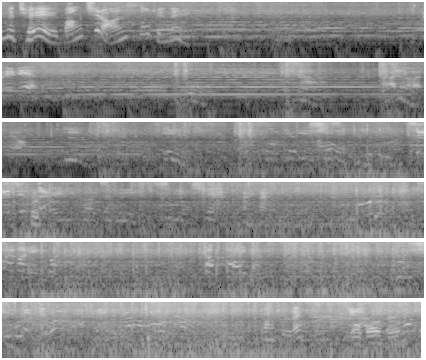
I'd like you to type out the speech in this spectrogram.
근데, 쟤 망치를 안 써 쟤네 거점을. 주방 줄래? 어 빠졌어요?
